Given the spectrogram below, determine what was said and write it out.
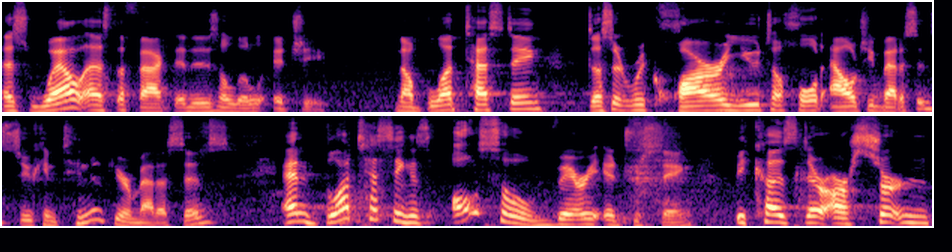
as well as the fact that it is a little itchy. Now, blood testing doesn't require you to hold allergy medicines, so you continue your medicines. And blood testing is also very interesting because there are certain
